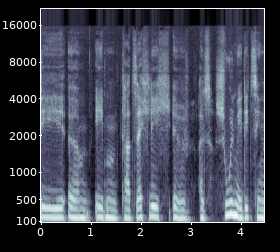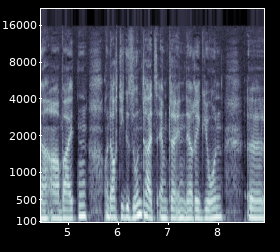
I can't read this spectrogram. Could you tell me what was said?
die ähm, eben tatsächlich äh, als Schulmediziner arbeiten und auch die Gesundheitsämter in der Region äh,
